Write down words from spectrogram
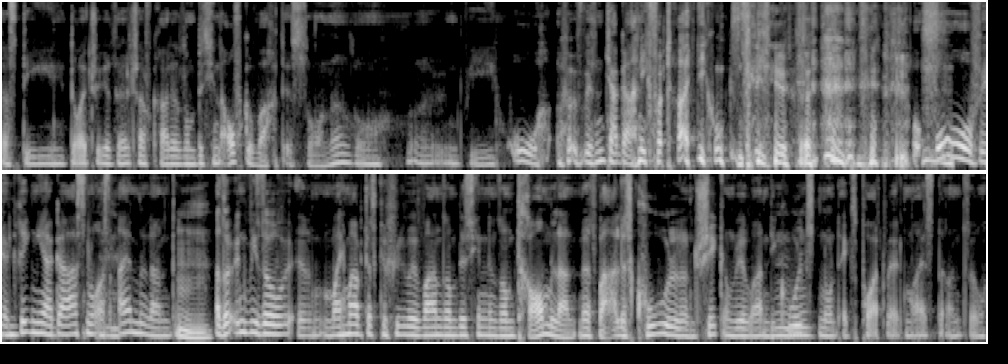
dass die deutsche Gesellschaft gerade so ein bisschen aufgewacht ist, so, ne? So äh, irgendwie, oh, wir sind ja gar nicht verteidigungsfähig. oh, wir kriegen ja Gas nur aus einem Land. Mhm. Also irgendwie so, äh, manchmal habe ich das Gefühl, wir waren so ein bisschen in so einem Traumland. Ne? Das war alles cool und schick und wir waren die mhm. coolsten und Exportweltmeister und so.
